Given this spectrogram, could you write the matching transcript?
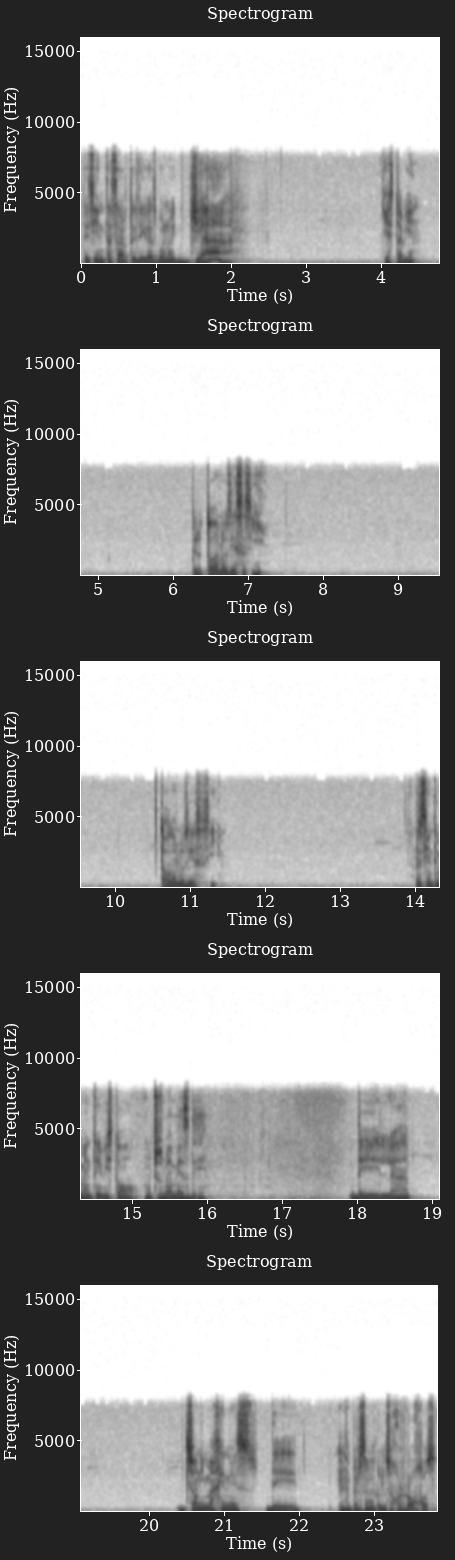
te sientas harto y digas, bueno, ya. Y está bien. Pero todos los días así. todos los días así. Recientemente he visto muchos memes de de la son imágenes de una persona con los ojos rojos,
